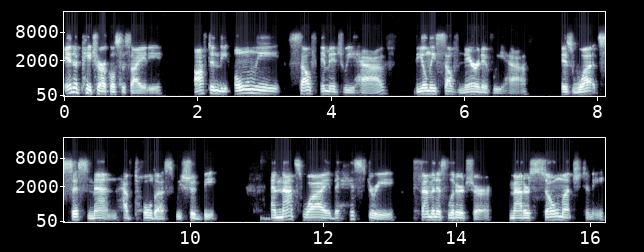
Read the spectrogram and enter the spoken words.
In a patriarchal society, often the only self image we have, the only self narrative we have, is what cis men have told us we should be. And that's why the history, feminist literature matters so much to me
